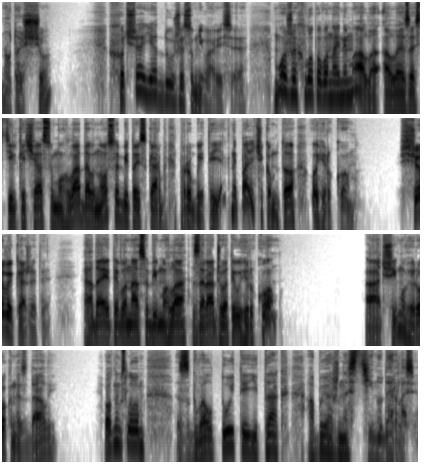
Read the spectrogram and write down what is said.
Ну, то що? Хоча я дуже сумніваюся. Може, хлопа вона й не мала, але за стільки часу могла давно собі той скарб пробити, як не пальчиком, то огірком. Що ви кажете? Гадаєте, вона собі могла зараджувати огірком? А чим огірок не здалий? Одним словом, зґвалтуйте її так, аби аж на стіну дерлася.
